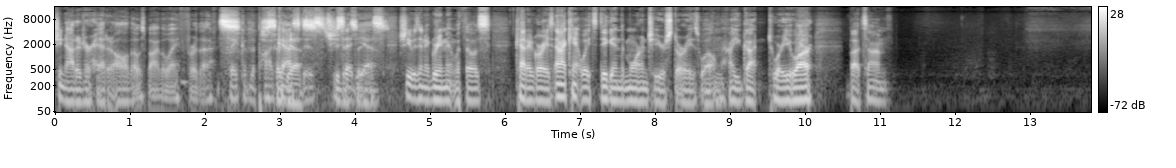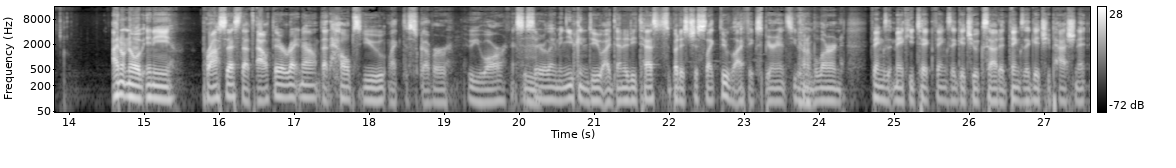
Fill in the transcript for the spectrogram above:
She nodded her head at all of those, by the way, for the sake of the She said podcast. yes. Is she, She said say yes. She was in agreement with those categories, and I can't wait to dig into more into your story as well, how you got to where you are. But um, I don't know of any process that's out there right now that helps you like discover who you are necessarily. I mean, you can do identity tests, but it's just like through life experience, you kind of learn things that make you tick, things that get you excited, things that get you passionate.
